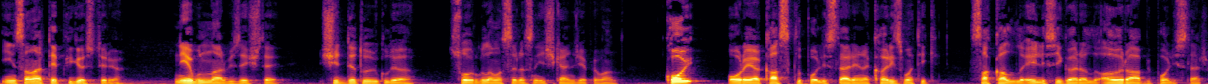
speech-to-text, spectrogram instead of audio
insanlar tepki gösteriyor. Niye bunlar bize işte şiddet uyguluyor, sorgulama sırasında işkence yapıyor falan. Koy oraya kasklı polisler yerine karizmatik, sakallı, eli sigaralı, ağır abi polisler.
